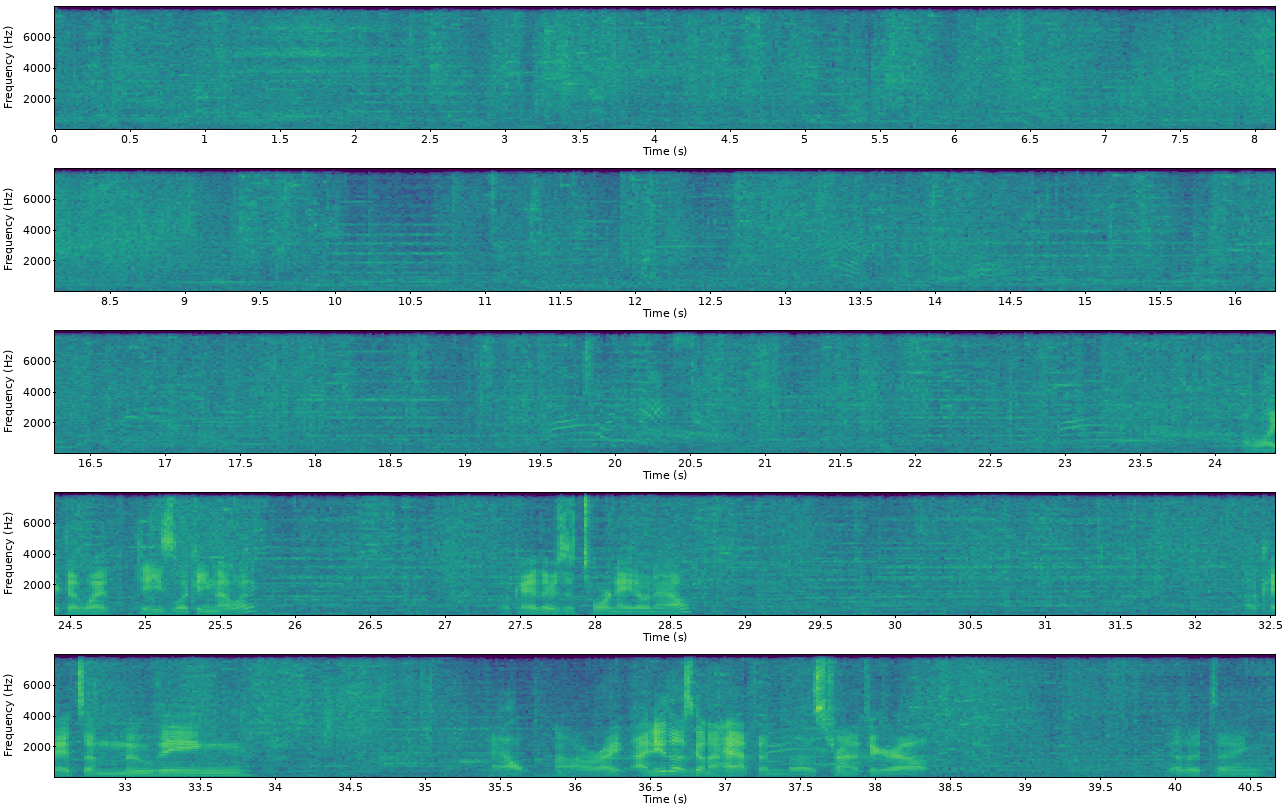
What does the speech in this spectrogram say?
Like the way he's looking that way. Okay, there's a tornado now. Okay, it's a moving... Out. Alright. I knew that was going to happen, but I was trying to figure out the other thing.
